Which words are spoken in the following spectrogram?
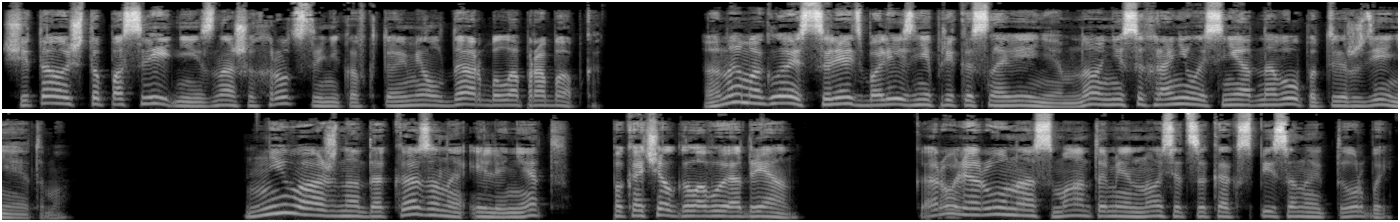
Считалось, что последней из наших родственников, кто имел дар, была прабабка. Она могла исцелять болезни прикосновением, но не сохранилось ни одного подтверждения этому. «Неважно, доказано или нет», — покачал головой Адриан. Король Аруна с мантами носится как с турбой.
